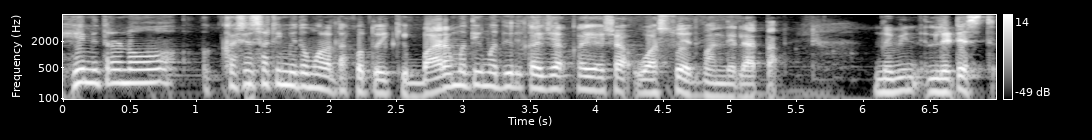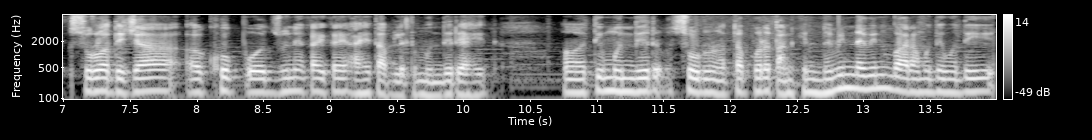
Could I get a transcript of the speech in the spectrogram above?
हे मित्रांनो कशासाठी मी तुम्हाला दाखवतो आहे की बारामतीमधील काही ज्या काही अशा वास्तू आहेत बांधलेल्या आता नवीन लेटेस्ट सुरुवातीच्या खूप जुन्या काही काही आहेत आपल्या इथं मंदिरे आहेत. ती मंदिर सोडून आता परत आणखी नवीन नवीन बारामतीमध्ये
